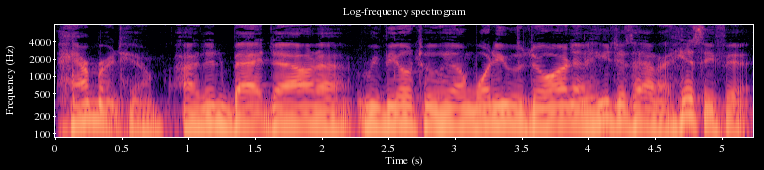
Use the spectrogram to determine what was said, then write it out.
hammered him. I didn't back down. I revealed to him what he was doing, and he just had a hissy fit.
